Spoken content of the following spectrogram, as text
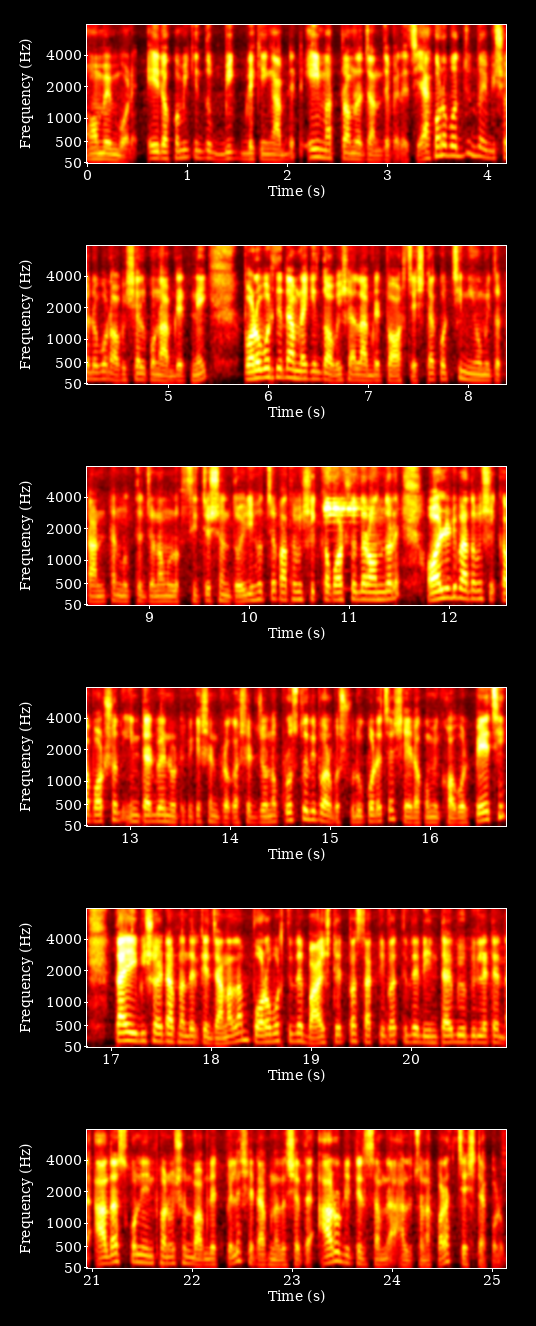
নভেম্বরে। এই রকমই কিন্তু বিগ ব্রেকিং আপডেট এই মাত্র আমরা জানতে পেরেছি। এখনও পর্যন্ত এই বিষয়ের উপর অফিসিয়াল কোনো আপডেট নেই। পরবর্তীতে আমরা কিন্তু অফিসিয়াল আপডেট পাওয়ার চেষ্টা করছি। নিয়মিত টান টান উত্তেজনামূলক সিচুয়েশন তৈরি হচ্ছে প্রাথমিক শিক্ষা পর্ষদের অন্দরে। অলরেডি প্রাথমিক শিক্ষা পর্ষদ ইন্টারভিউ নোটিফিকেশন প্রকাশের জন্য প্রস্তুতি পর্ব শুরু করেছে সেই রকমই খবর পেয়েছি। তাই এই বিষয়টা আপনাদেরকে জানালাম। পরবর্তীতে বাইশ স্টেট পাস চাকরি প্রার্থীদের ইন্টারভিউ রিলেটেড আদার্স কোনো ইনফরমেশন বা আপডেট পেলে সেটা আপনাদের সাথে আরও ডিটেলস আমরা আলোচনা করার চেষ্টা করব।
